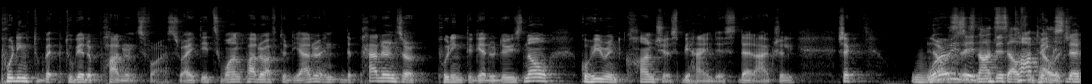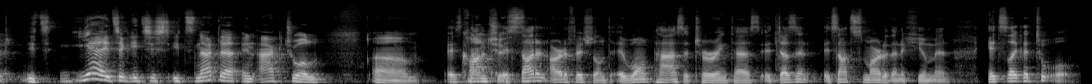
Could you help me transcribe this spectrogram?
putting to, together patterns for us, right? It's one pattern after the other, and the patterns are putting together. There is no coherent conscious behind this that actually. It's like where it's- is it's it not the topics that it's yeah it's like it's just it's not a, an actual um, it's conscious. not, it's not an artificial it won't pass a turing test it doesn't it's not smarter than a human it's like a tool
